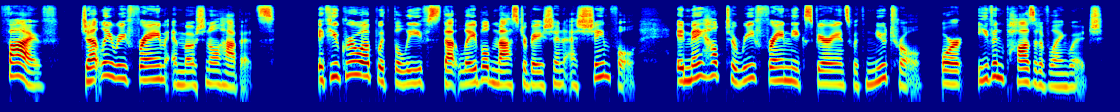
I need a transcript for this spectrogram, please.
5. Gently reframe emotional habits. If you grew up with beliefs that labeled masturbation as shameful, it may help to reframe the experience with neutral or even positive language.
